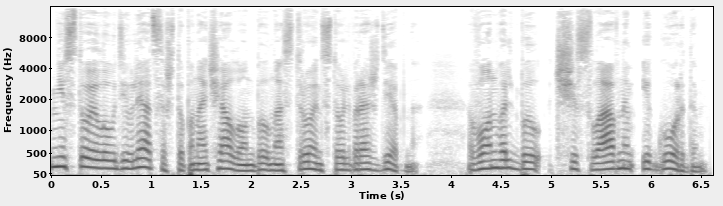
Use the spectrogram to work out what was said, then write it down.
Не стоило удивляться, что поначалу он был настроен столь враждебно. Вонвальд был тщеславным и гордым,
